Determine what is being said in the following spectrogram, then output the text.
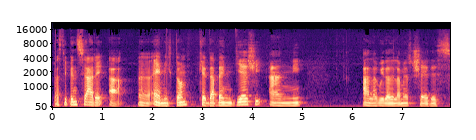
Basti pensare a eh, Hamilton che da ben 10 anni alla guida della Mercedes,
